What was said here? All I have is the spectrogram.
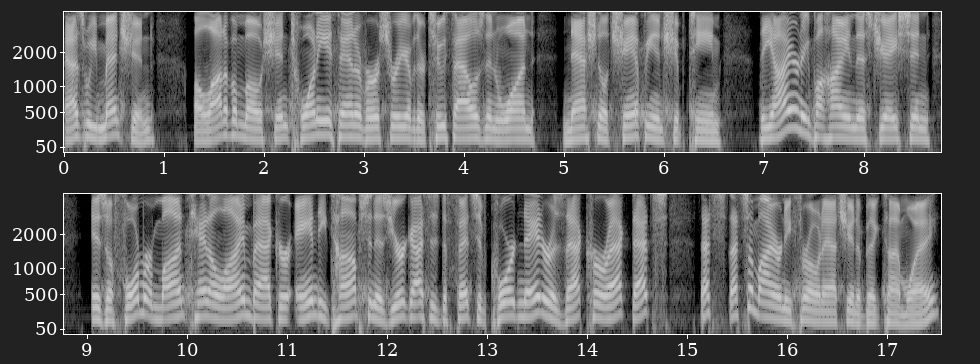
As we mentioned, a lot of emotion. 20th anniversary of their 2001 national championship team. The irony behind this, Jason, is a former Montana linebacker, Andy Thompson, as your guys' defensive coordinator. Is that correct? That's that's that's some irony thrown at you in a big time way.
